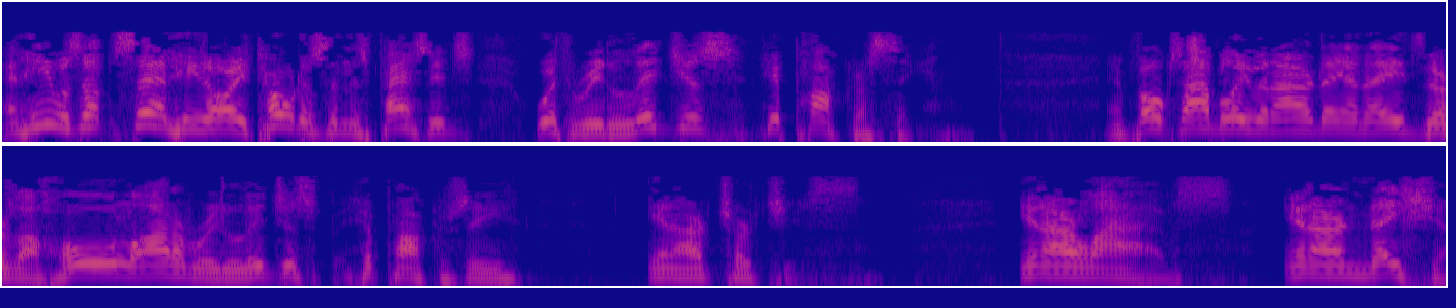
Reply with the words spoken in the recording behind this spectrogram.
And he was upset, he's already told us in this passage, with religious hypocrisy. And folks, I believe in our day and age there's a whole lot of religious hypocrisy in our churches, in our lives, in our nation.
